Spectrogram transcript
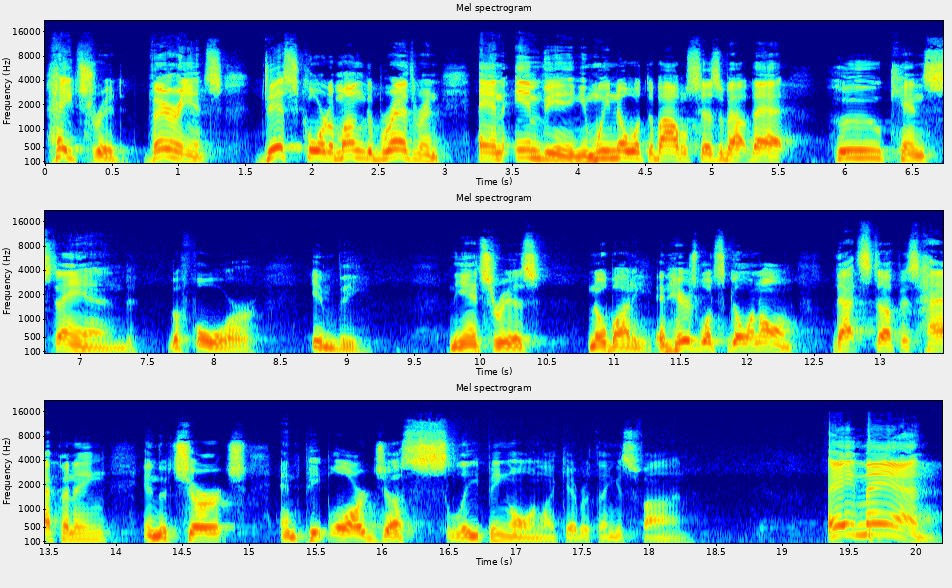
hatred, variance, discord among the brethren, and envying. And we know what the Bible says about that. Who can stand before envy? And the answer is nobody. And here's what's going on. That stuff is happening in the church and people are just sleeping on like everything is fine. Amen.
